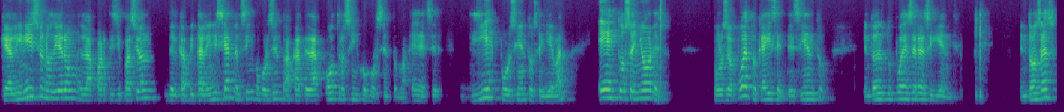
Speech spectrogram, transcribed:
que al inicio nos dieron la participación del capital inicial del 5%, acá te da otro 5% más, es decir, 10% se llevan estos señores. Por supuesto que hay 700. Entonces tú puedes ser el siguiente. Entonces,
